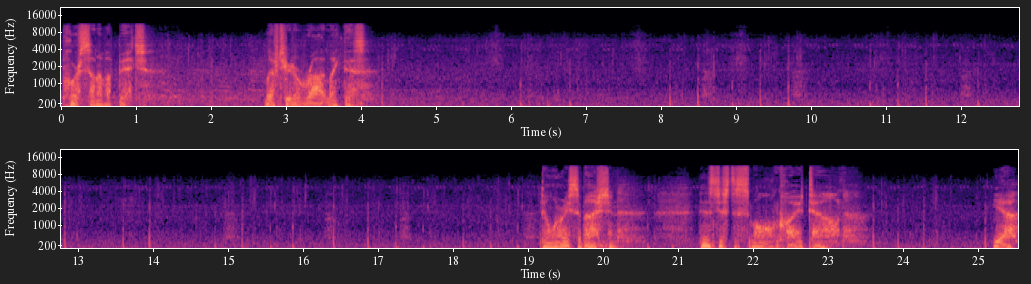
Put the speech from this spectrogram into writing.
Poor son of a bitch. Left here to rot like this. Don't worry, Sebastian. It's just a small, quiet town. Yeah.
